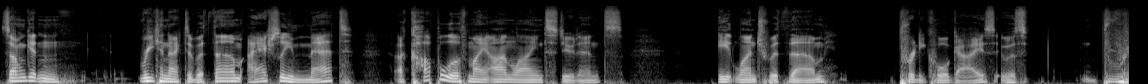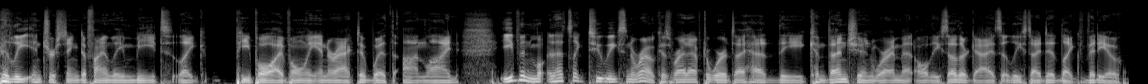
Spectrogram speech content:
So I'm getting reconnected with them. I actually met a couple of my online students, ate lunch with them. Pretty cool guys. It was really interesting to finally meet like people I've only interacted with online. Even more, that's like two weeks in a row because right afterwards I had the convention where I met all these other guys. At least I did like video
